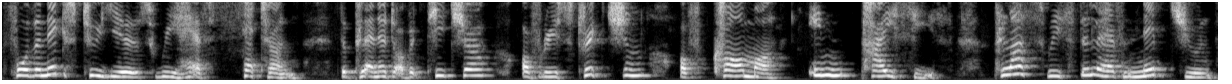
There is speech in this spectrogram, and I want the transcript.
for the next two years, we have Saturn, the planet of a teacher, of restriction, of karma in Pisces. Plus, we still have Neptune,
